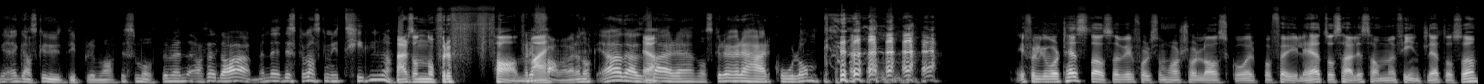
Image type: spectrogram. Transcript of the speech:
en ganske udiplomatisk måte, men, altså, da, men det, det skal ganske mye til, da. Er det sånn 'nå får du faen For det meg'? faen meg være nok. Ja, det er, Ja. Så er nå skal du høre her, kolon. Ifølge vår test da, så vil folk som har så lav score på føyelighet, og særlig sammen med fiendtlighet også,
